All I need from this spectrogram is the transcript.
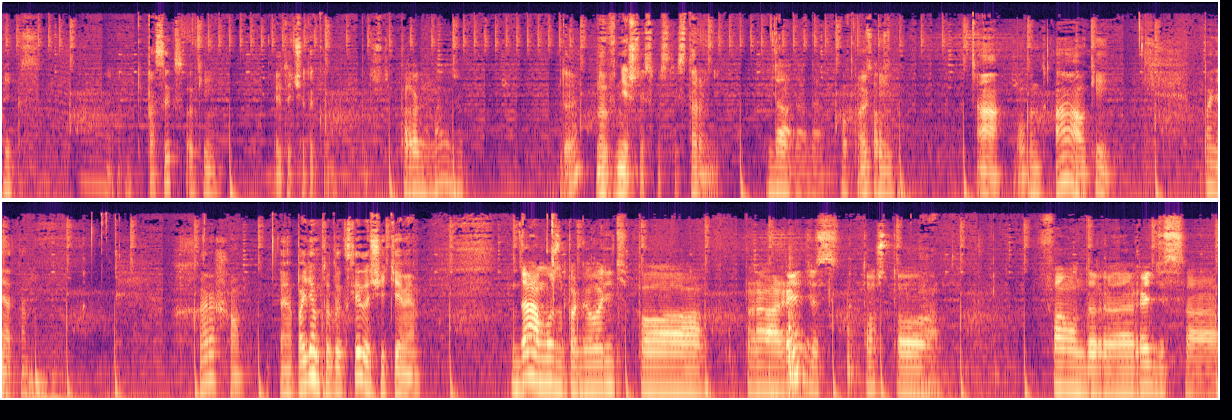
X. PassX? Окей. Это что такое? Подожди. Парольный менеджер. Да? Ну, внешний, в смысле, сторонний. Да, да, да. Open Окей. А, open... а, окей. Понятно. Хорошо. Э, Пойдем тогда к следующей теме. Да, можно поговорить по про Redis. То, что фаундер Redis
